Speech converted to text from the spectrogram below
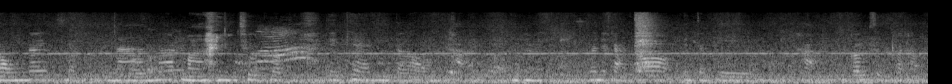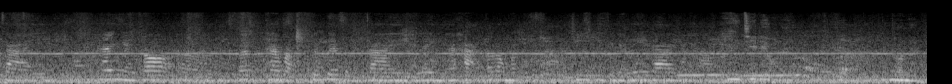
ลองได้แบบนานมากมายชุดแบบเทคแคร์ดีตลอดค่ะบรรยากาศก็เป็นกันเองค่ะ ก็รู้สึกประทับใจ ถ้ายังไงก็เออก็ถ้าแบบเพื่อนๆสนใจอะไรอย่างเงี้ย 一流的，锻炼。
